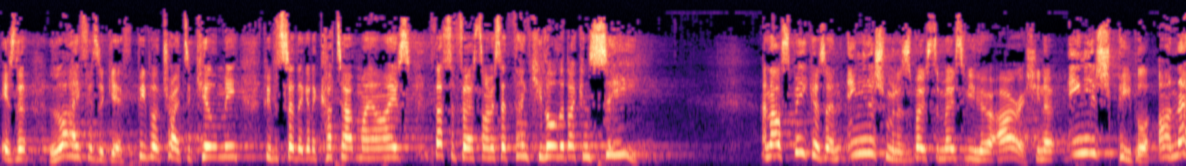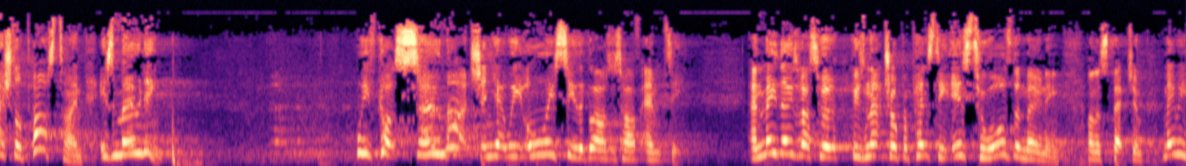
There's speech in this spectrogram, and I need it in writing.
is that life is a gift. People have tried to kill me. People said they're going to cut out my eyes. That's the first time I said, Thank you, Lord, that I can see. And I'll speak as an Englishman as opposed to most of you who are Irish. You know, English people, our national pastime is moaning. We've got so much, and yet we always see the glass as half empty. And may those of us who are, whose natural propensity is towards the moaning on the spectrum, may we,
